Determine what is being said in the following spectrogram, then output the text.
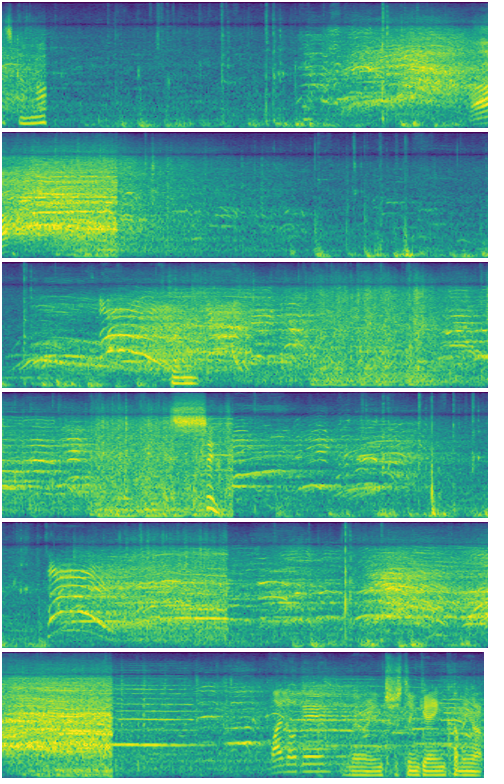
It's gone long. Super. Very interesting game coming up.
